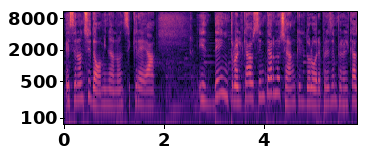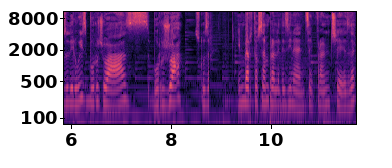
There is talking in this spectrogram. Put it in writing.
e se non si domina non si crea. E dentro il caos interno c'è anche il dolore, per esempio nel caso di Louise Bourgeois, Bourgeois scusa, inverto sempre le desinenze in francese,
